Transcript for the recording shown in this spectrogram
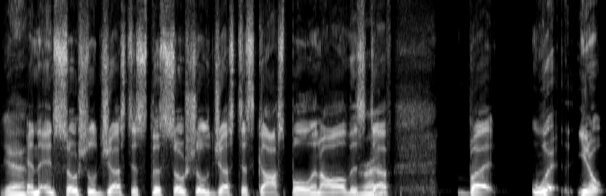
Yeah. and, and social justice, the social justice gospel and all this Right. stuff. But what you know,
